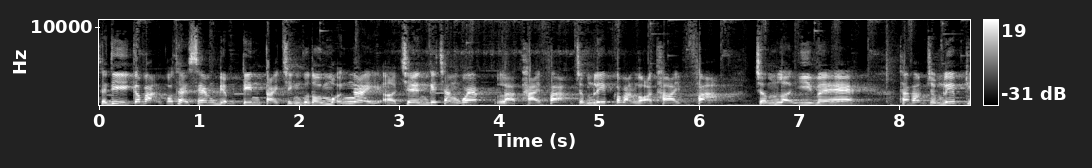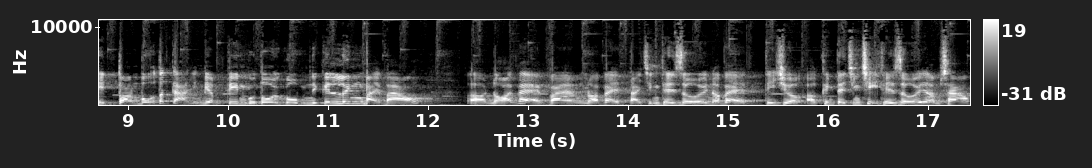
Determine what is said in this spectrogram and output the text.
Thế thì các bạn có thể xem điểm tin tài chính của tôi mỗi ngày ở trên cái trang web là thái phạm.lip các bạn gõ thái phạm.live thái phạm.lip thì toàn bộ tất cả những điểm tin của tôi gồm những cái link bài báo uh, nói về vàng nói về tài chính thế giới nói về thị trường ở uh, kinh tế chính trị thế giới làm sao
